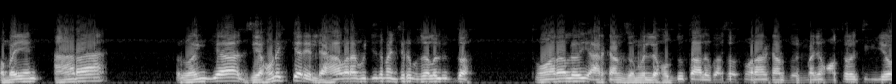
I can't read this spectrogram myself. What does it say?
অবাইন আরা রোহিঙ্গা যে হনেকারে লেহাবারা বুঝিতে মানুষের বুঝালো যুদ্ধ তোমারা লই আর কান জন্মলে হদ্দু তালুক আছো তোমার আর কান জন্ম মাঝে হতলতি গিয়ে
